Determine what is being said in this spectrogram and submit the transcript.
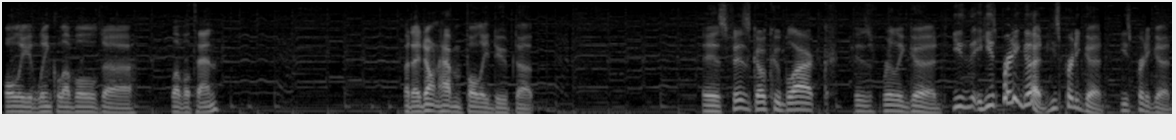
fully link leveled uh, level 10 but I don't have them fully duped up. Is Fizz Goku Black is really good. He's he's pretty good. He's pretty good. He's pretty good.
